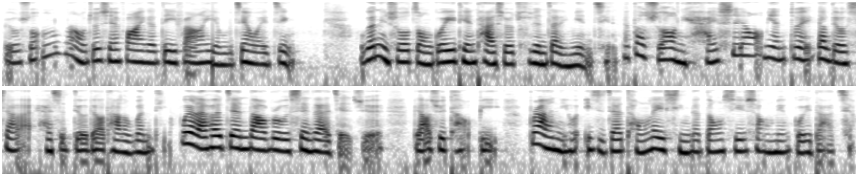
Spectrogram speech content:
比如说，嗯，那我就先放一个地方，眼不见为净。我跟你说，总归一天它还是会出现在你面前。那到时候你还是要面对要留下来还是丢掉它的问题。未来会见到，不如现在解决，不要去逃避，不然你会一直在同类型的东西上面归打墙。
